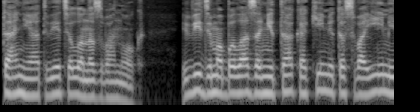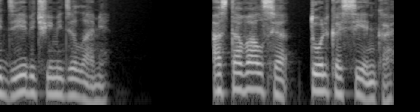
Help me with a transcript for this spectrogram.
Таня ответила на звонок. Видимо, была занята какими-то своими девичьими делами. Оставался только Сенька.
